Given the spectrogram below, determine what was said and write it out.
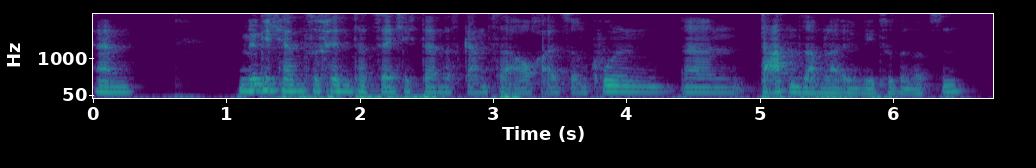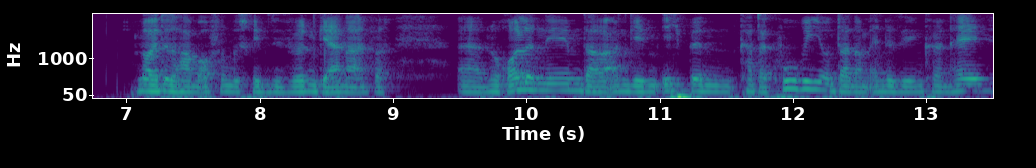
ähm, Möglichkeiten zu finden, tatsächlich dann das Ganze auch als so einen coolen ähm, Datensammler irgendwie zu benutzen. Leute haben auch schon geschrieben, sie würden gerne einfach äh, eine Rolle nehmen, da angeben, ich bin Katakuri und dann am Ende sehen können, hey,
